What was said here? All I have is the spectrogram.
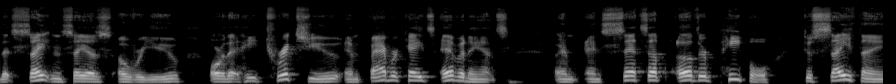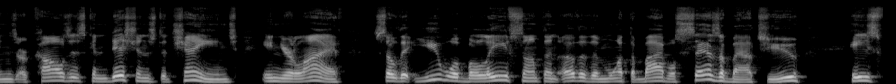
that Satan says over you, or that he tricks you and fabricates evidence and, and sets up other people to say things or causes conditions to change in your life, so that you will believe something other than what the Bible says about you. He's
